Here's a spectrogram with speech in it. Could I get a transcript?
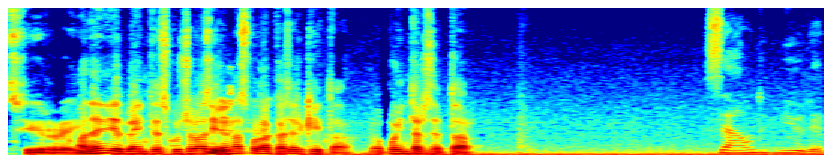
Sí, rey. Manden 10-20. Escucho las sirenas por acá cerquita. Lo puedo interceptar. Sound muted.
